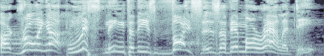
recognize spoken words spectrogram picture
are growing up listening to these voices of immorality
